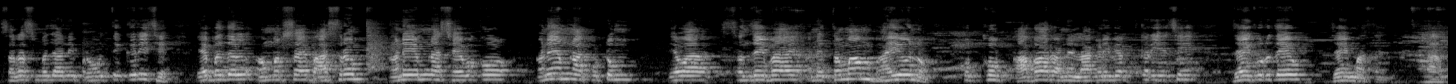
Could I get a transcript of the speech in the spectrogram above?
સરસ મજાની પ્રવૃત્તિ કરી છે. એ બદલ અમર સાહેબ આશ્રમ અને એમના સેવકો અને એમના કુટુંબ એવા સંજયભાઈ અને તમામ ભાઈઓનો ખૂબ ખૂબ આભાર અને લાગણી વ્યક્ત કરીએ છીએ. જય ગુરુદેવ, જય માતાજી. હા.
